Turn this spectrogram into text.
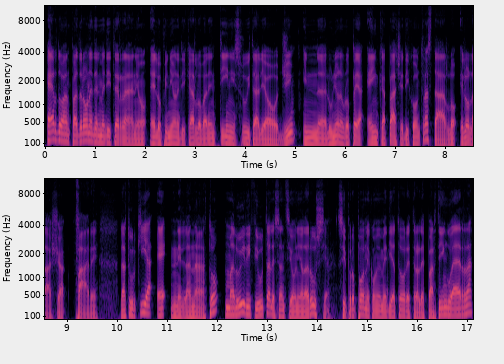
Erdogan padrone del Mediterraneo è l'opinione di Carlo Valentini su Italia Oggi. In, eh, L'Unione Europea è incapace di contrastarlo e lo lascia fare. La Turchia è nella Nato, ma lui rifiuta le sanzioni alla Russia. Si propone come mediatore tra le parti in guerra,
